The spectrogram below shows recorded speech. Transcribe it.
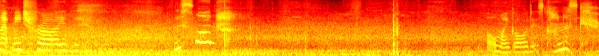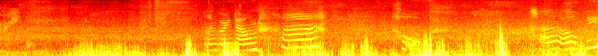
Let me try th this one. Oh my god, it's kind of scary. I'm going down. Uh, help. Help me.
